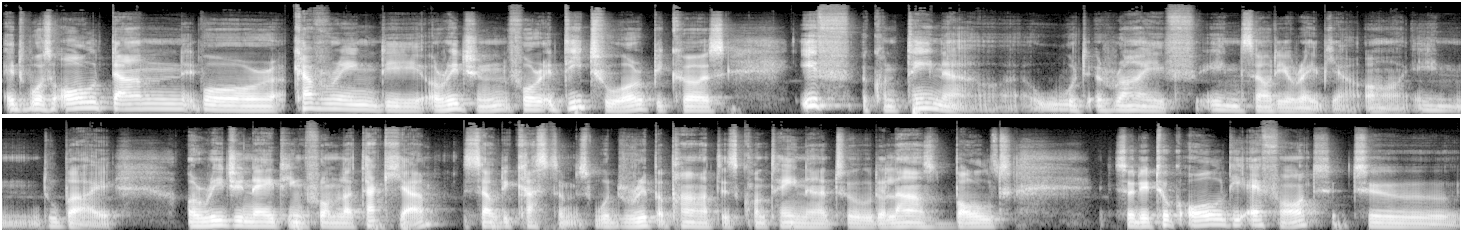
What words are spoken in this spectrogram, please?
It was all done for covering the origin for a detour because if a container uh, would arrive in Saudi Arabia or in Dubai originating from Latakia, Saudi customs would rip apart this container to the last bolt So they took all the effort to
